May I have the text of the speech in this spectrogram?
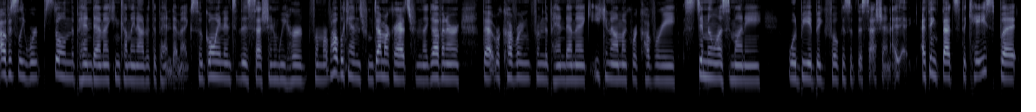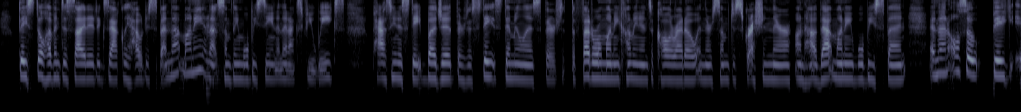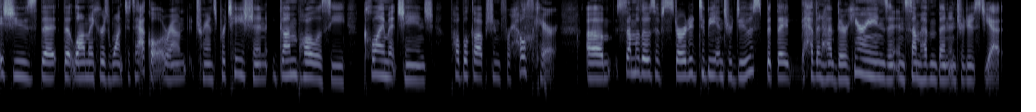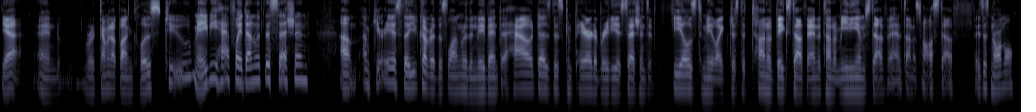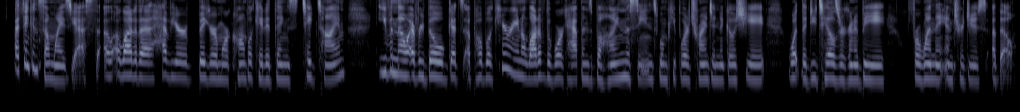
obviously we're still in the pandemic and coming out of the pandemic. So going into this session, we heard from Republicans, from Democrats, from the governor that recovering from the pandemic, economic recovery, stimulus money would be a big focus of the session. I, I think that's the case, but they still haven't decided exactly how to spend that money. And hmm. that's something we'll be seeing in the next few weeks. Passing a state budget, there's a state stimulus, there's the federal money coming into Colorado, and there's some discretion there on how that money will be spent. And then also big issues that, that lawmakers want to tackle around transportation, gun policy, climate change, public option for healthcare. Um, some of those have started to be introduced, but they haven't had their hearings, and, and some haven't been introduced yet. Yeah, and we're coming up on close to maybe halfway done with this session. Um, I'm curious, though, you've covered this longer than me, Bente. How does this compare to previous sessions? It feels to me like just a ton of big stuff and a ton of medium stuff and a ton of small stuff. Is this normal? I think in some ways, yes. A, a lot of the heavier, bigger, more complicated things take time. Even though every bill gets a public hearing, a lot of the work happens behind the scenes when people are trying to negotiate what the details are going to be for when they introduce a bill.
